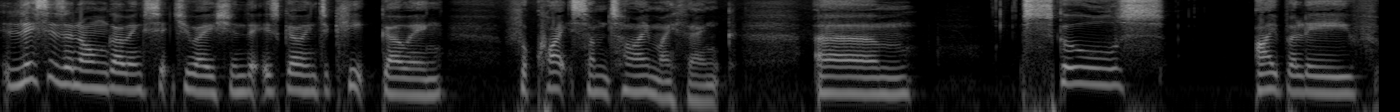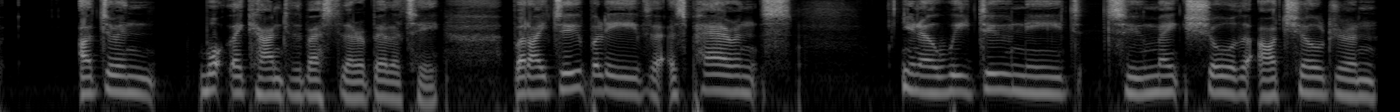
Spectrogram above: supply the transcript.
This is an ongoing situation that is going to keep going for quite some time, I think. Um, schools, I believe, are doing what they can to the best of their ability. But I do believe that as parents, you know, we do need to make sure that our children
